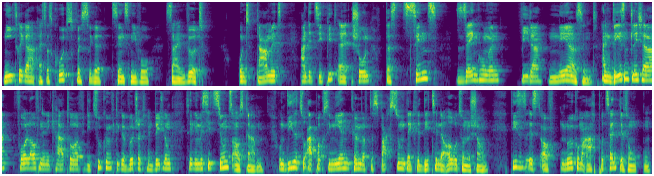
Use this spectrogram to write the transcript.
niedriger als das kurzfristige Zinsniveau sein wird und damit antizipiert er schon, dass Zinssenkungen wieder näher sind. Ein wesentlicher vorlaufender Indikator für die zukünftige wirtschaftliche Entwicklung sind Investitionsausgaben. Um diese zu approximieren, können wir auf das Wachstum der Kredite in der Eurozone schauen. Dieses ist auf 0,8 Prozent gesunken.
